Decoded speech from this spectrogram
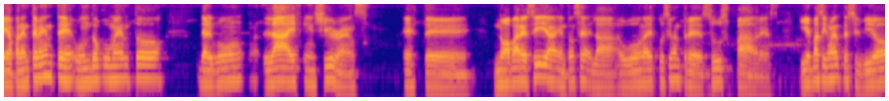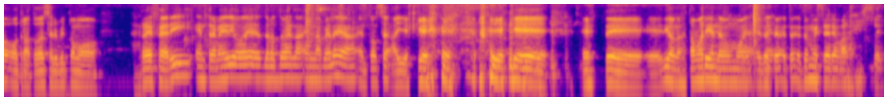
eh, aparentemente un documento de algún life insurance este, no aparecía, entonces la, hubo una discusión entre sus padres y él básicamente sirvió o trató de servir como referí entre medio de, los dos en la, en la, pelea, entonces ahí es que, ahí es que, este, eh, digo, nos estamos riendo en un momento, esto, esto, esto, es muy serio para irse.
